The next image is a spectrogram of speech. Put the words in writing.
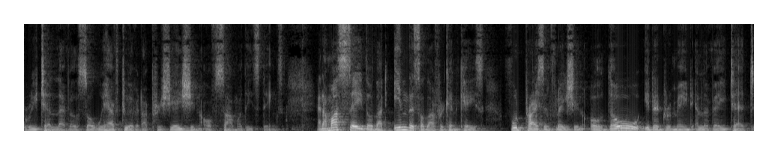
retail level. So we have to have an appreciation of some of these things. And I must say, though, that in the South African case, food price inflation, although it had remained elevated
